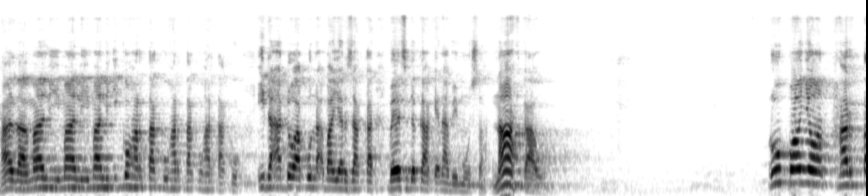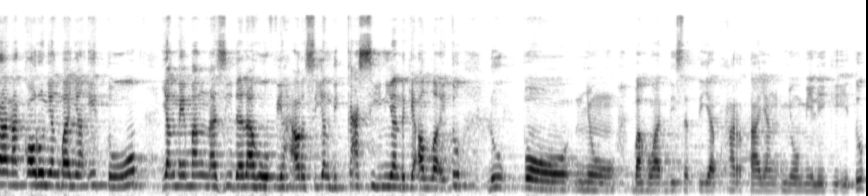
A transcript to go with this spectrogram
Hadza mali mali mali iko hartaku hartaku hartaku. Tidak ada aku nak bayar zakat, bayar sedekah kayak Nabi Musa. Nah kau. Rupanya harta nak korun yang banyak itu yang memang nazidalahu fi harsi yang dikasih nian deki Allah itu luponyo bahwa di setiap harta yang nyo miliki itu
